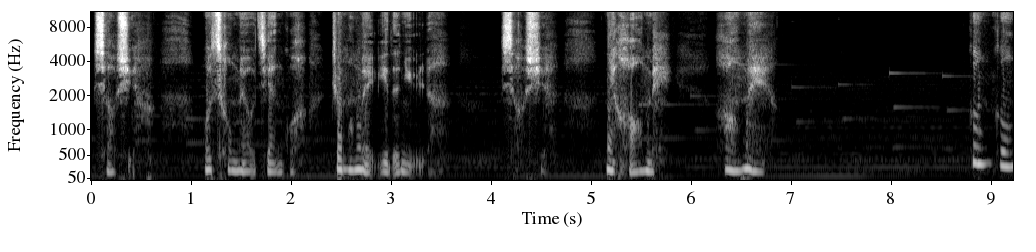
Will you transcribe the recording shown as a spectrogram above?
小雪，我从没有见过这么美丽的女人。小雪，你好美，好美啊！公公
